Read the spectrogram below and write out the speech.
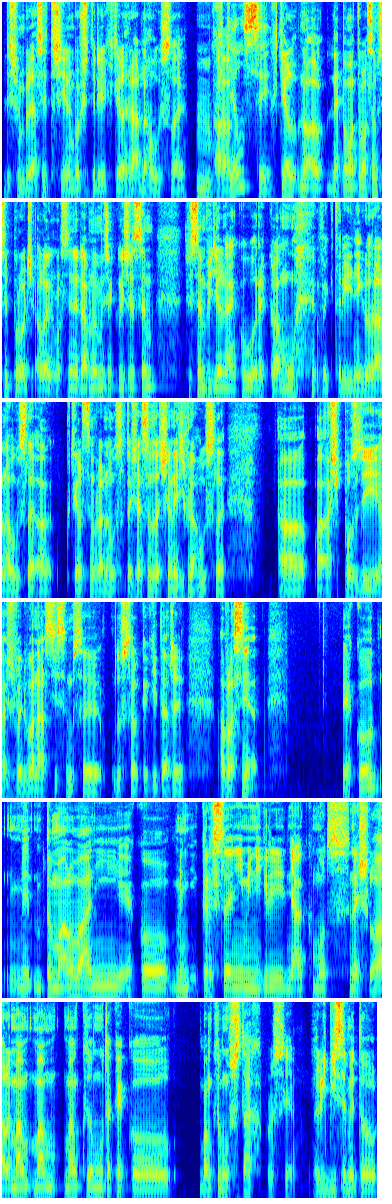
když jsme byli asi tři nebo čtyři, chtěl hrát na housle. Mm, chtěl si? Chtěl, no a nepamatoval jsem si proč, ale vlastně nedávno mi řekli, že jsem, že jsem viděl nějakou reklamu, ve které někdo hrál na housle a chtěl jsem hrát na housle. Takže já jsem začal nejdřív na housle a, a až později, až ve 12 jsem se dostal ke kytaře. A vlastně jako to malování, jako kreslení mi nikdy nějak moc nešlo, ale mám, mám, mám k tomu tak jako, mám k tomu vztah prostě. Líbí se mi to,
